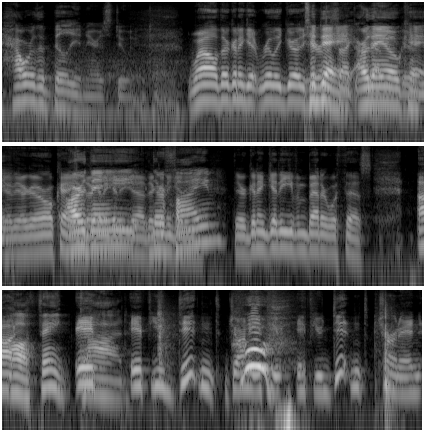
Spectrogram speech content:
how are the billionaires doing, Tony? Well, they're going to get really good here in a Today, are they Yeah, okay? They're, they're okay. Are They're gonna get- they- yeah, they're get- fine? they're going to get even better with this. Uh, oh, thank if, God. if you didn't, Johnny, if you, if you didn't turn in,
